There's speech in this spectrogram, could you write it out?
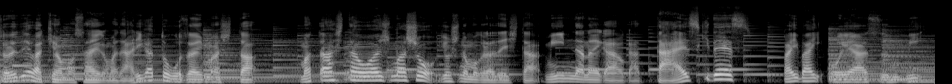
それでは今日も最後までありがとうございました。また明日お会いしましょう。吉野もぐらでした。みんなの笑顔が大好きです。バイバイ。おやすみ。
